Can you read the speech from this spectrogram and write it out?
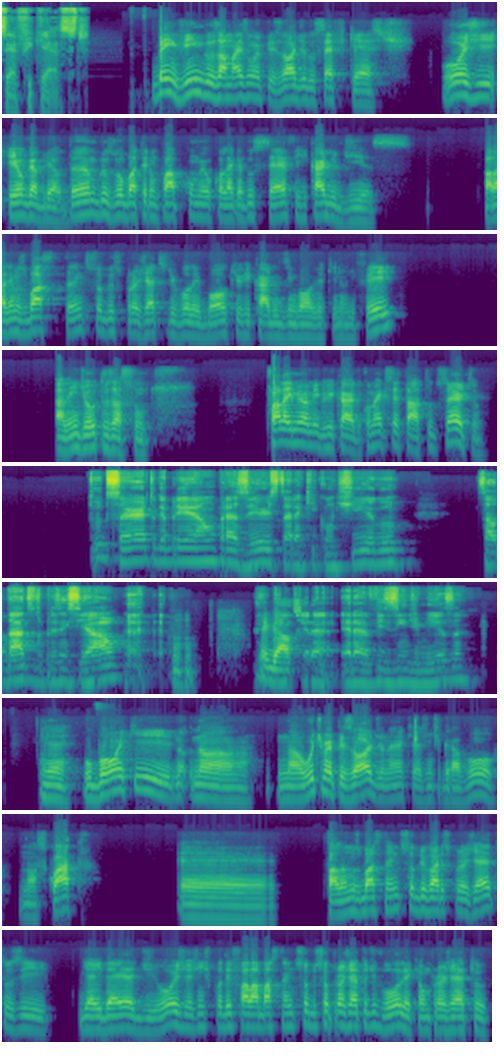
Cefcast. Bem-vindos a mais um episódio do Cefcast. Hoje eu, Gabriel Dambros, vou bater um papo com meu colega do Cef, Ricardo Dias. Falaremos bastante sobre os projetos de voleibol que o Ricardo desenvolve aqui na Unifei, além de outros assuntos. Fala aí, meu amigo Ricardo, como é que você tá? Tudo certo? Tudo certo, Gabriel. Um prazer estar aqui contigo. Saudades do presencial. Legal. Era, era vizinho de mesa. É, o bom é que no, no, no último episódio, né, que a gente gravou, nós quatro, é, falamos bastante sobre vários projetos e, e a ideia de hoje é a gente poder falar bastante sobre o seu projeto de vôlei, que é um projeto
